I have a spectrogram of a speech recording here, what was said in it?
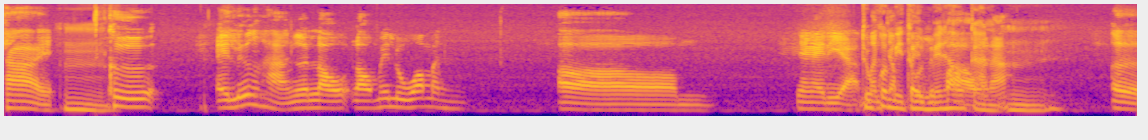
ใช่อืมคือไอ้เรื่องหาเงินเราเราไม่รู้ว่ามัน เอ่อยังไงดีอะทุกคนมีทุนไม่เท่ากันจำป็หรือปล่นะอืมเออ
